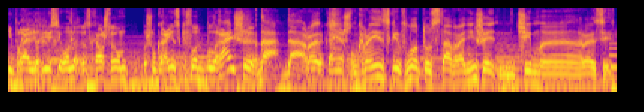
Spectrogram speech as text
неправильно перевести. Он сказал, что, он, что украинский флот был раньше? Да, да. Это, конечно. Украинский флот тут став раньше, чем э, российский.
